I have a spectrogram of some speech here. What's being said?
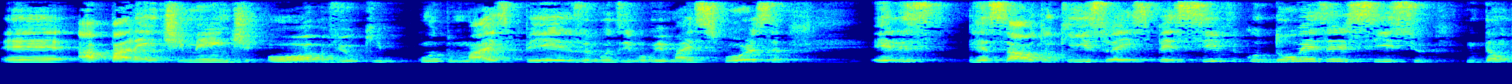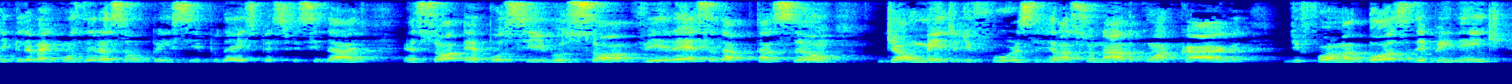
é, aparentemente óbvio que quanto mais peso eu vou desenvolver mais força, eles ressaltam que isso é específico do exercício. Então tem que levar em consideração o princípio da especificidade. É só é possível só ver essa adaptação de aumento de força relacionado com a carga de forma dose dependente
